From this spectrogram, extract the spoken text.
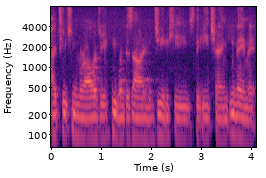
I teach numerology, human design, gene keys, the I Ching, you name it.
